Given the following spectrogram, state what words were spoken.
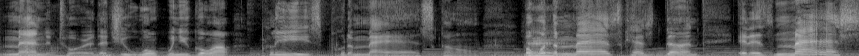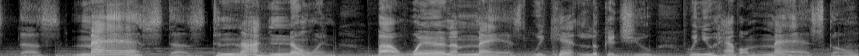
mandatory that you won't when you go out. Please put a mask on. But what the mask has done, it has masked us, masked us to not Mm-hmm. knowing by wearing a mask. We can't look at you when you have a mask on.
